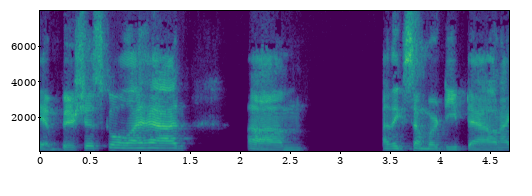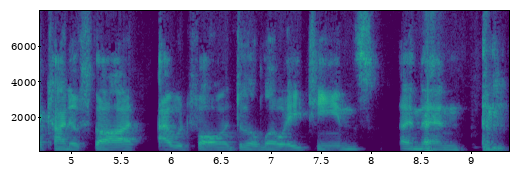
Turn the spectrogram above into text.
ambitious goal I had. Um, I think somewhere deep down, I kind of thought I would fall into the low 18s. And then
